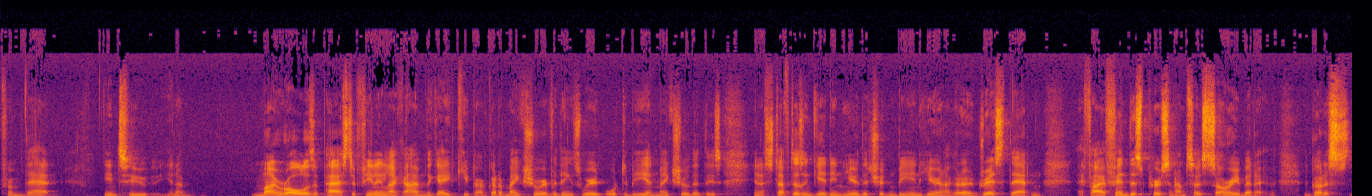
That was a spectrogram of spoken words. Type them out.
from that into, you know, my role as a pastor feeling like I'm the gatekeeper. I've got to make sure everything's where it ought to be and make sure that there's, you know, stuff doesn't get in here that shouldn't be in here. And I've got to address that. And if I offend this person, I'm so sorry, but I've got to,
